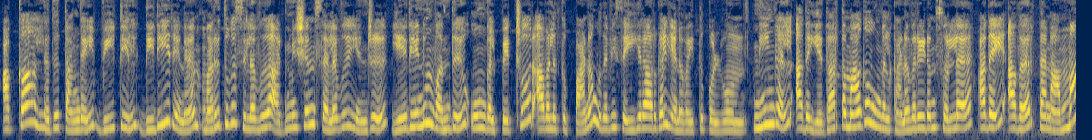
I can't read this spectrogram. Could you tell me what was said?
அக்கா அல்லது தங்கை வீட்டில் திடீரென மருத்துவ செலவு அட்மிஷன் செலவு என்று ஏதேனும் வந்து உங்கள் பெற்றோர் அவளுக்கு பண உதவி செய்கிறார்கள் என வைத்துக் கொள்வோம். நீங்கள் அதை யதார்த்தமாக உங்கள் கணவரிடம் சொல்ல அதை அவர் தன் அம்மா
